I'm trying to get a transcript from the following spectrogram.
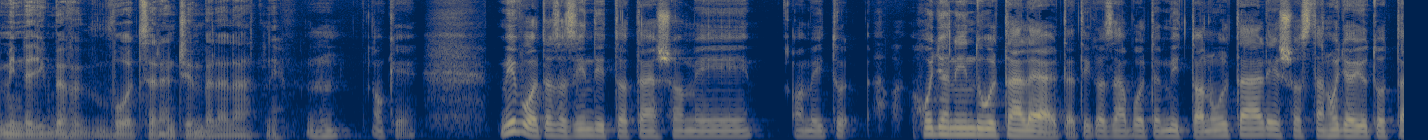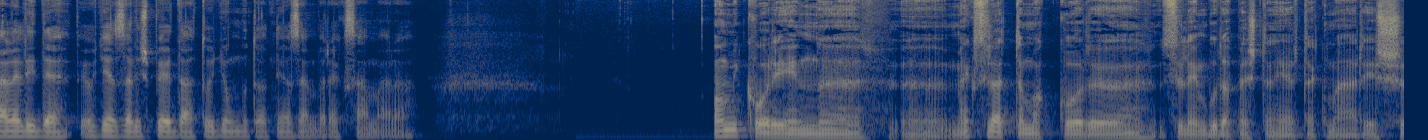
mindegyikbe volt szerencsém belelátni. Uh-huh. Oké. Okay. Mi volt az az indítatás, ami, ami hogyan indultál el? Tehát igazából te mit tanultál, és aztán hogyan jutottál el ide, hogy ezzel is példát tudjunk mutatni az emberek számára? Amikor én megszülettem, akkor szüleim Budapesten éltek már, és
